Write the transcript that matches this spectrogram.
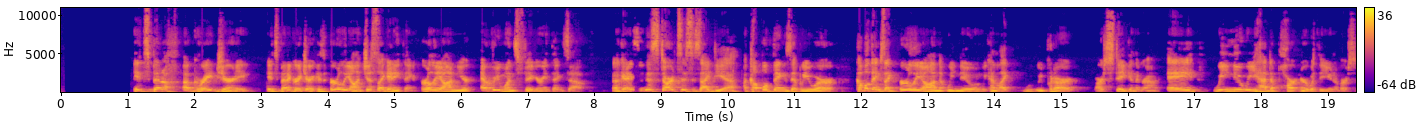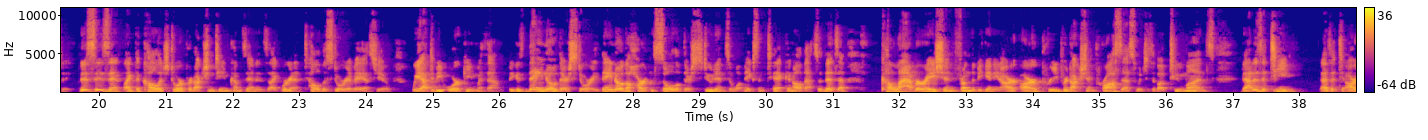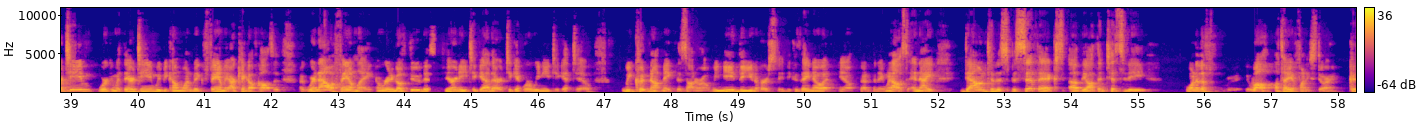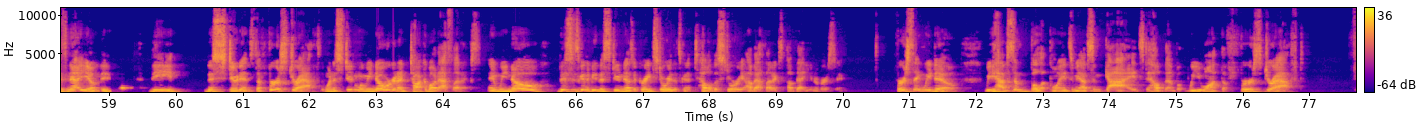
It's been a, a great journey. It's been a great journey because early on, just like anything, early on, you're everyone's figuring things out. Okay, so this starts as this idea. A couple things that we were, a couple things like early on that we knew, and we kind of like we put our our stake in the ground. A, we knew we had to partner with the university. This isn't like the college tour production team comes in and is like, we're going to tell the story of ASU. We have to be working with them because they know their story. They know the heart and soul of their students and what makes them tick and all that. So that's a collaboration from the beginning. Our, our pre production process, which is about two months, that is a team as a t- our team working with their team, we become one big family. Our kickoff calls is like we're now a family, and we're going to go through this journey together to get where we need to get to. We could not make this on our own. We need the university because they know it, you know, better than anyone else. And I down to the specifics of the authenticity. One of the well, I'll tell you a funny story because now you know the, the the students, the first draft, when a student, when we know we're going to talk about athletics and we know this is going to be the student has a great story that's going to tell the story of athletics of that university. First thing we do, we have some bullet points and we have some guides to help them, but we want the first draft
